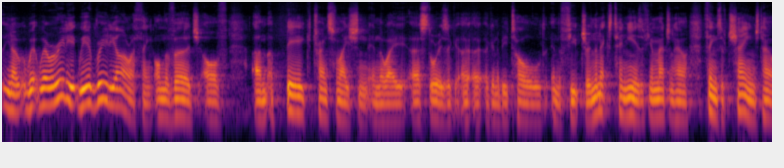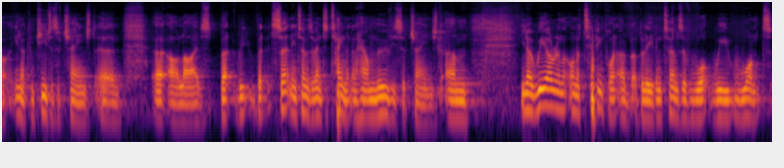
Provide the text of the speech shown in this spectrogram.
You know, we're, we're really we really are, I think, on the verge of um, a big transformation in the way uh, stories are, are, are, going to be told in the future. In the next 10 years, if you imagine how things have changed, how you know computers have changed um, uh, our lives, but, we, but certainly in terms of entertainment and how movies have changed. Um, you know, we are on a tipping point, I believe, in terms of what we want,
